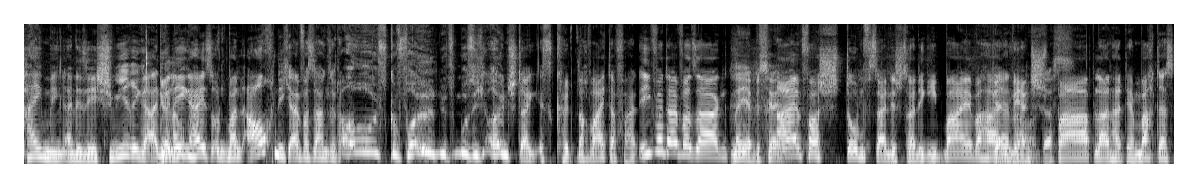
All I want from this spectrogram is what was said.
Timing eine sehr schwierige Angelegenheit genau. ist und man auch nicht einfach sagen sollte, oh, ist gefallen, jetzt muss ich einsteigen. Es könnte noch weiterfahren. Ich würde einfach sagen, naja, bisher einfach stumpf seine Strategie beibehalten. Genau, Wer einen Sparplan hat, der macht das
